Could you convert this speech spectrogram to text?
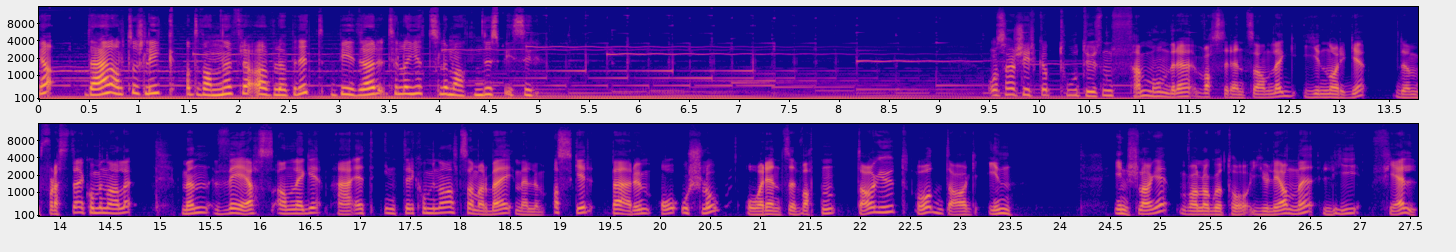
Ja, det er altså slik at vannet fra avløpet ditt bidrar til å gjødsle maten du spiser. Og så er ca. 2500 vassrenseanlegg i Norge. De fleste er kommunale, men VEAS-anlegget er et interkommunalt samarbeid mellom Asker, Bærum og Oslo, og rense vann dag ut og dag inn. Innslaget var av Julianne Li Fjell.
